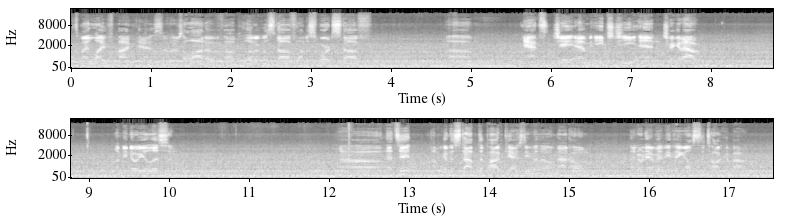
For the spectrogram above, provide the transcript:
it's my life podcast. So there's a lot of uh, political stuff, a lot of sports stuff. Um, at JMHGN, check it out. Let me know you listen. Uh, that's it. I'm gonna stop the podcast, even though I'm not home. I don't have anything else to talk about.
